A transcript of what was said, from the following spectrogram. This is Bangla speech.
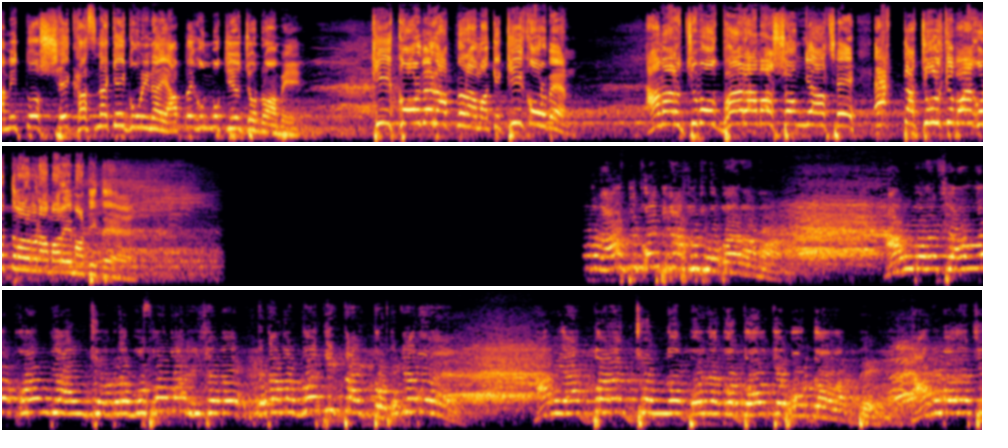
আমি তো শেখ হাসিনাকেই গুনি নাই, আপনাকে গুনবো কিসের জন্য আমি? কি করবেন আপনারা আমাকে? কি করবেন? আমার যুবক ভাইয়ের আমার সঙ্গে আছে, একটা চুলকে ভয় করতে পারবেন আমার এই মাটিতে? আমি বলেছি হিসেবে, এটা আমার আমি একবারের জন্য আমি বলেছি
